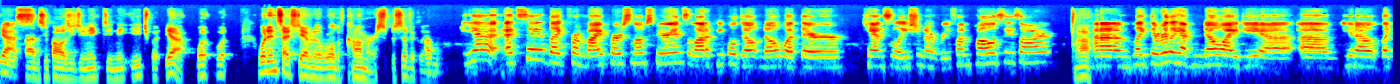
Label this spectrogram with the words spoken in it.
yes, privacy policy is unique to each. But yeah, what what what insights do you have into the world of commerce specifically? Um, Yeah, I'd say like from my personal experience, a lot of people don't know what their cancellation or refund policies are. Ah, Um, like they really have no idea. Um, you know, like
